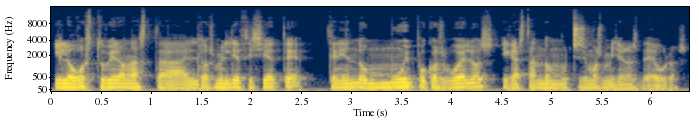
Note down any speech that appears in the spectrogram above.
Y luego estuvieron hasta el 2017 teniendo muy pocos vuelos y gastando muchísimos millones de euros.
